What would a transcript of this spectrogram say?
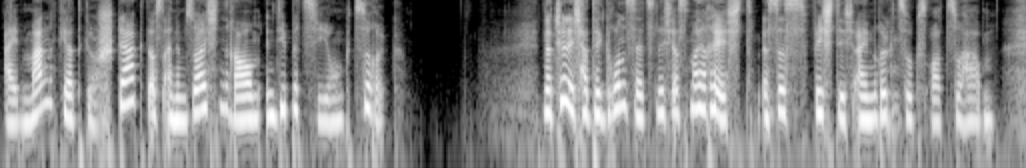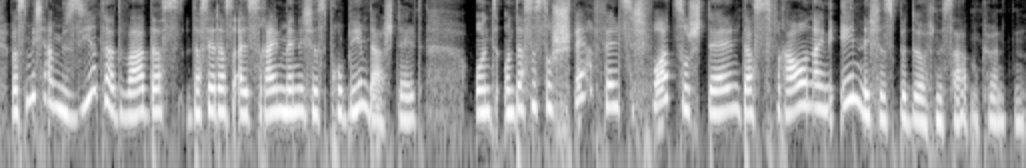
Ein Mann kehrt gestärkt aus einem solchen Raum in die Beziehung zurück. Natürlich hat er grundsätzlich erstmal recht. Es ist wichtig, einen Rückzugsort zu haben. Was mich amüsiert hat, war, dass, dass er das als rein männliches Problem darstellt. Und, und dass es so schwer fällt, sich vorzustellen, dass Frauen ein ähnliches Bedürfnis haben könnten.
